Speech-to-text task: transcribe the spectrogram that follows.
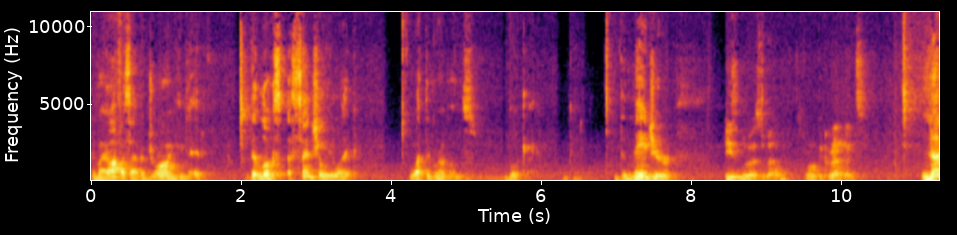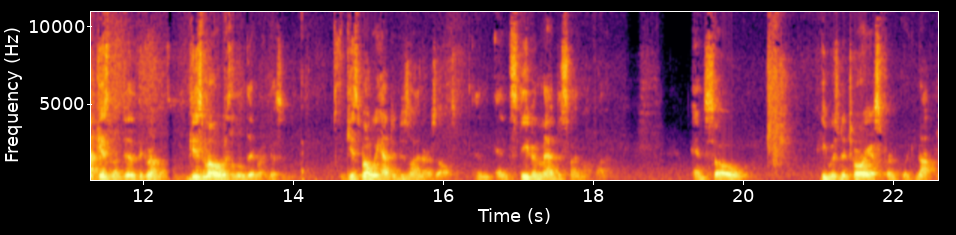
in my office I have a drawing he made that looks essentially like what the gremlins look like. The major Gizmo as well, or the Gremlins? Not Gizmo, the, the Gremlins. Gizmo was a little different. This, Gizmo we had to design ourselves, and, and Steven had to sign off on it. And so he was notorious for like not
